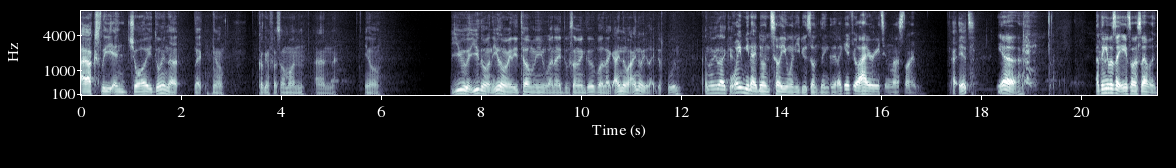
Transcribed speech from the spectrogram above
I actually enjoy doing that, like you know, cooking for someone, and you know, you you don't you don't really tell me when I do something good, but like I know I know you like the food, I know you like it. What do you mean I don't tell you when you do something good? I gave you a high rating last time. Uh, it? Yeah. I think it was like eight or seven.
